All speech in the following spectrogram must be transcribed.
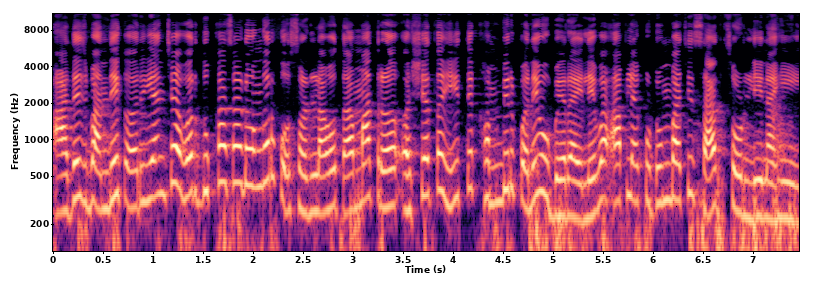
आदेश बांदेकर यांच्यावर दुःखाचा डोंगर कोसळला होता. मात्र अशातही ते खंबीरपणे उभे राहिले व आपल्या कुटुंबाची साथ सोडली नाही.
